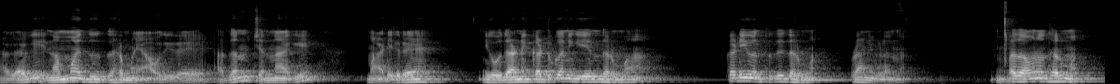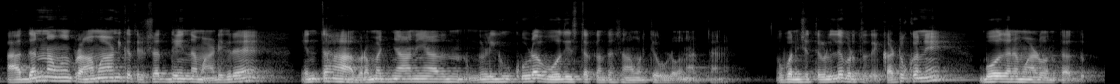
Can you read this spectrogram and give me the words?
ಹಾಗಾಗಿ ನಮ್ಮದು ಧರ್ಮ ಯಾವುದಿದೆ, ಅದನ್ನು ಚೆನ್ನಾಗಿ ಮಾಡಿದರೆ, ಈಗ ಉದಾಹರಣೆಗೆ ಕಟುಕನಿಗೆ ಏನು ಧರ್ಮ? ಕಡಿಯುವಂಥದ್ದೇ ಧರ್ಮ, ಪ್ರಾಣಿಗಳನ್ನು. ಅದು ಅವನ ಧರ್ಮ. ಅದನ್ನು ಅವನು ಪ್ರಾಮಾಣಿಕತೆ, ಶ್ರದ್ಧೆಯಿಂದ ಮಾಡಿದರೆ ಎಂತಹ ಬ್ರಹ್ಮಜ್ಞಾನಿಯಾದಗಳಿಗೂ ಕೂಡ ಬೋಧಿಸ್ತಕ್ಕಂಥ ಸಾಮರ್ಥ್ಯ ಉಳ್ಳವನಾಗ್ತಾನೆ. ಉಪನಿಷತ್ತುಗಳಲ್ಲೇ ಬರ್ತದೆ. ಕಟುಕನೇ ಬೋಧನೆ ಮಾಡುವಂಥದ್ದು.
